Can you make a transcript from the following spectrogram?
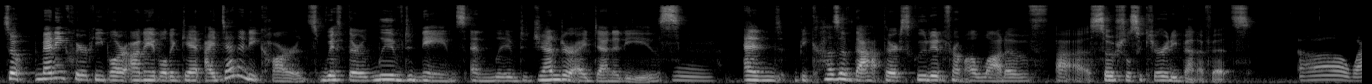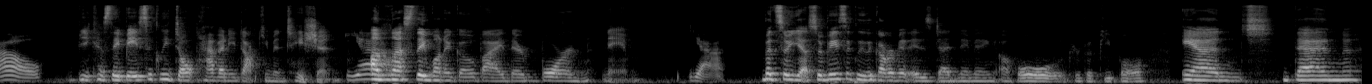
So many queer people are unable to get identity cards with their lived names and lived gender identities. Mm, And because of that, they're excluded from a lot of uh, social security benefits. Oh, wow. because they basically don't have any documentation Yeah. unless they want to go by their born name. Yeah. But so yeah, so basically the government is dead naming a whole group of people. And then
